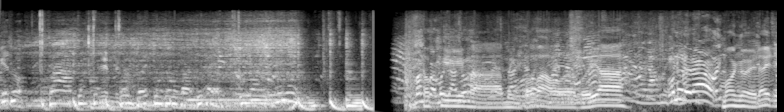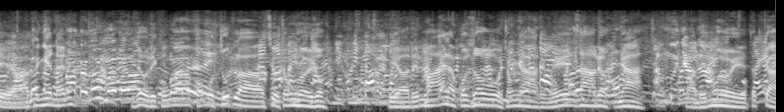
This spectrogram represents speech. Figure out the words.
biết rồi sau khi mà mình có vào với à, mọi người ở đây để à, thanh niên đấy đấy. giờ thì cũng à, có một chút là chịu trong người rồi. Thì đến mãi là cô dâu ở trong nhà thì mới ra được nhà. Và đến mời tất cả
